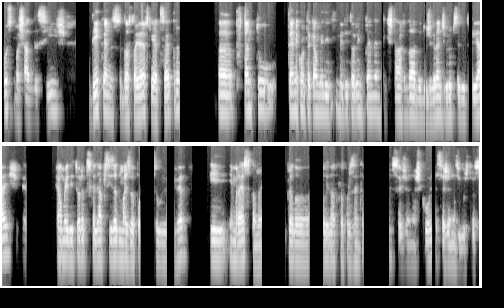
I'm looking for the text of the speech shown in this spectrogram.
Proust, Machado de Assis, Dickens, Dostoevsky, etc. Ah, portanto, tendo em conta que é uma editora independente que está arredada dos grandes grupos editoriais, é uma editora que se calhar precisa de mais apoio para sobreviver e, e merece também pela qualidade que apresenta, seja na escolha, seja nas ilustrações,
